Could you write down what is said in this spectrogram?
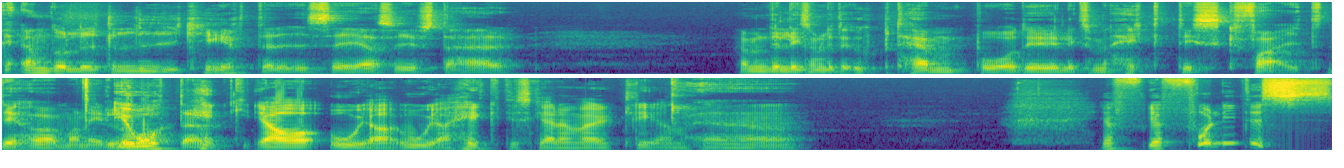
ändå lite likheter i sig. Alltså just det här. Ja, men det är liksom lite upptempo och det är liksom en hektisk fight. Det hör man i låten. häck, ja, oh ja, oh ja, hektisk är den verkligen. Ja. Jag, jag får lite, s-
